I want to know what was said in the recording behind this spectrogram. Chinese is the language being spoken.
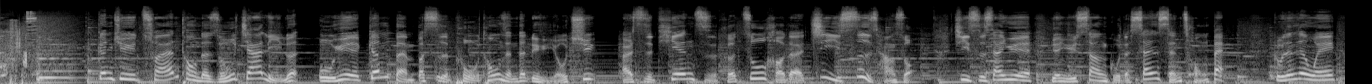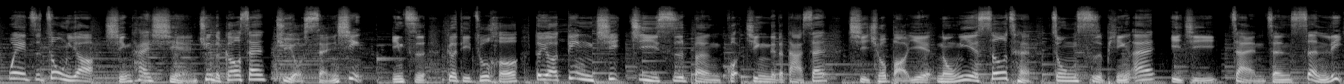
根据传统的儒家理论，五岳根本不是普通人的旅游区，而是天子和诸侯的祭祀场所。祭祀山岳源于上古的山神崇拜，古人认为位置重要、形态险峻的高山具有神性。因此，各地诸侯都要定期祭祀本国境内的大山，祈求保业、农业收成、宗室平安以及战争胜利。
